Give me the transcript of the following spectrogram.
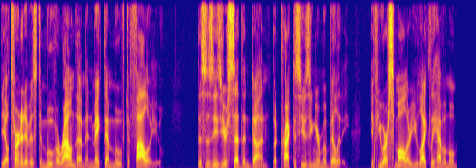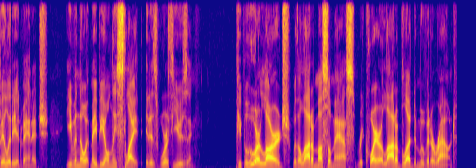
The alternative is to move around them and make them move to follow you. This is easier said than done, but practice using your mobility. If you are smaller, you likely have a mobility advantage. Even though it may be only slight, it is worth using. People who are large with a lot of muscle mass require a lot of blood to move it around.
